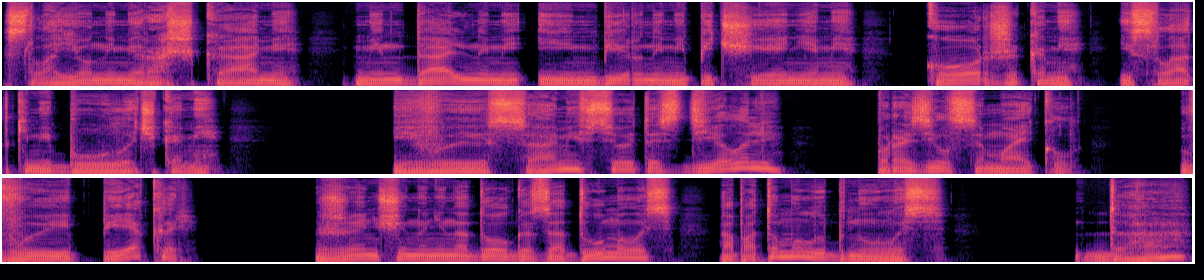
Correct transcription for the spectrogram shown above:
слоеными рожками, миндальными и имбирными печеньями, коржиками и сладкими булочками. «И вы сами все это сделали?» — поразился Майкл. «Вы пекарь?» Женщина ненадолго задумалась, а потом улыбнулась. «Да,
